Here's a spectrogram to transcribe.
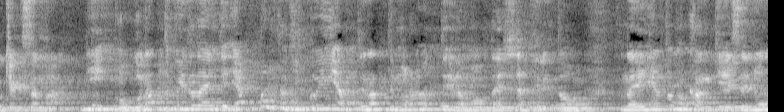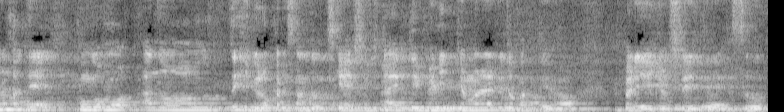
お客様にこうご納得いただいてやっぱり時っこいいやってなってもらうっていうのも大事だけれどその営業との関係性の中で今後もあのぜひグローカルさんとお付き合いしていきたいっていうふうに言ってもらえるとかっていうのはやっぱり営業していてすごく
